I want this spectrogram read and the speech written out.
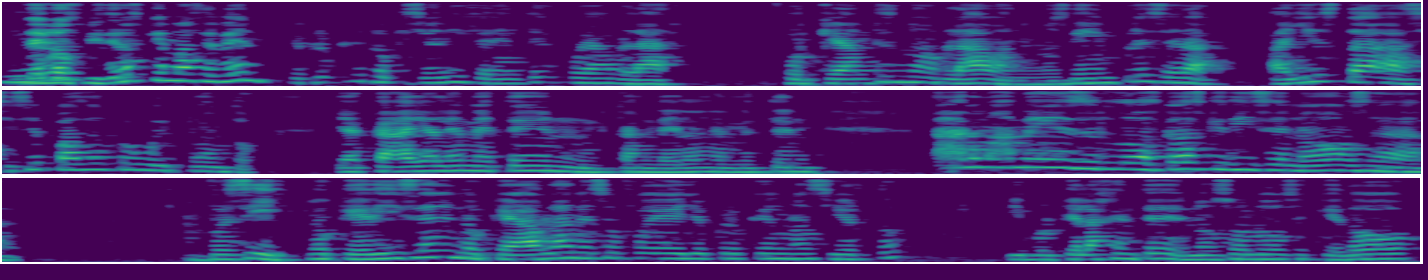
de los videos que más se ven. Yo creo que lo que hicieron diferente fue hablar, porque antes no hablaban, en los gameplays era, ahí está, así se pasa el juego y punto. Y acá ya le meten candela, le meten, ah, no mames, las cosas que dicen, ¿no? O sea, pues sí, lo que dicen, lo que hablan, eso fue yo creo que un acierto. y por qué la gente no solo se quedó.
